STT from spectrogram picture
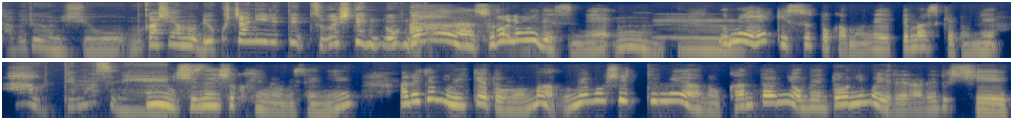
食べるようにしよう。昔あの緑茶に入れて潰して飲んでた。ああ、それもいいですね。うん。うん梅エキスとかもね、売ってますけどね。ああ、売ってますね。うん、自然食品のお店に。あれでもいいけども、まあ、梅干しってね、あの、簡単にお弁当にも入れられるし、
